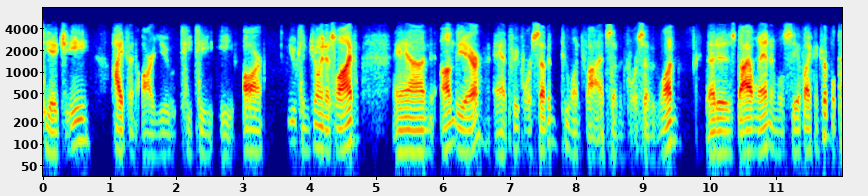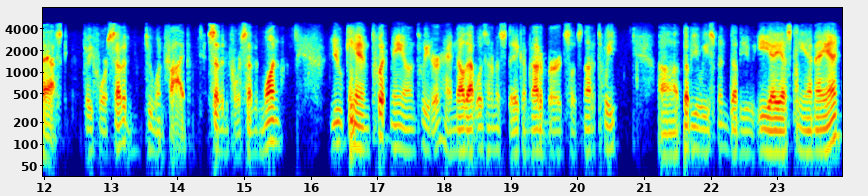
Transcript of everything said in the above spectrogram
T-H-E hyphen R-U-T-T-E-R. You can join us live and on the air at 347-215-7471. That is dial in and we'll see if I can triple task. 347-215-7471. You can tweet me on Twitter, and no, that wasn't a mistake. I'm not a bird, so it's not a tweet. Uh, W. Eastman, W-E-A-S-T-M-A-N,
